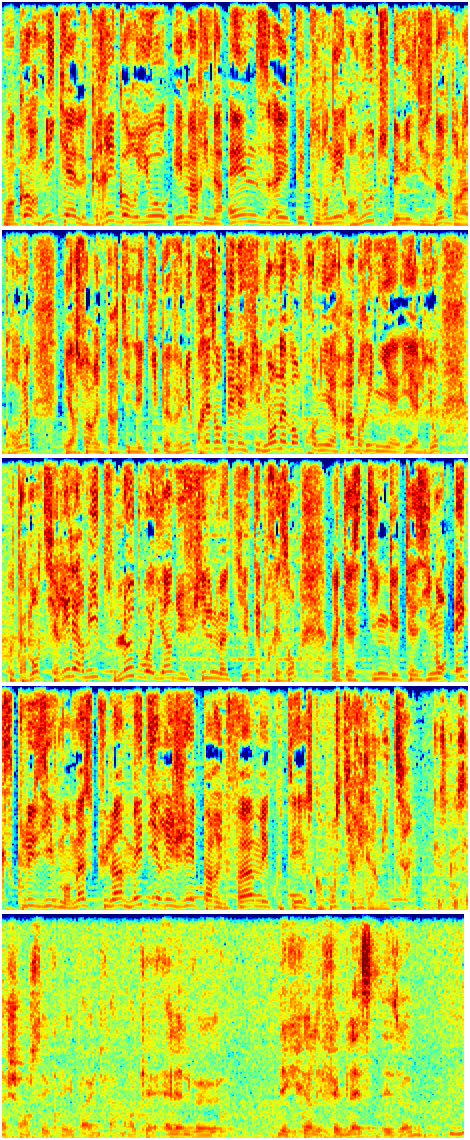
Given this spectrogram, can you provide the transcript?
ou encore Michael Gregorio et Marina Hens a été tourné en août 2019 dans la Drôme. Hier soir, une partie de l'équipe est venue présenter le film en avant-première à Brignais et à Lyon, notamment Thierry Lhermitte, le doyen du film qui était présent. Quasiment exclusivement masculin, mais dirigé par une femme. Écoutez ce qu'en pense Thierry Lhermitte. Qu'est-ce que ça change, c'est créé par une femme? Ok, elle, elle veut décrire les faiblesses des hommes. Mhm.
